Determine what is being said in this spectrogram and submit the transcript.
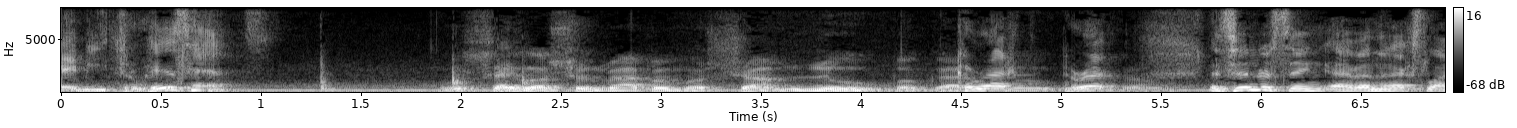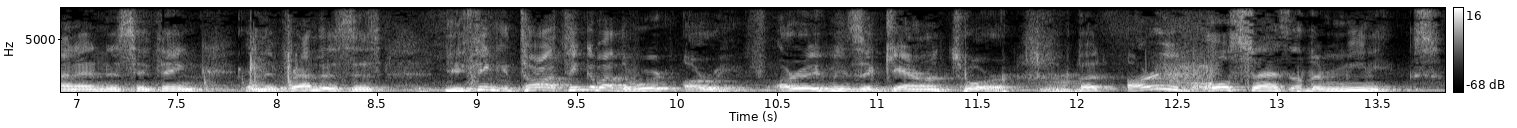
maybe through his hands." We say Lashon Rabbi Moshe Nu Bogat. Correct, correct. It's interesting. I have in the next line an interesting thing in the parenthesis. You think talk, think about the word ariv. Ariv means a guarantor, but ariv also has other meanings.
